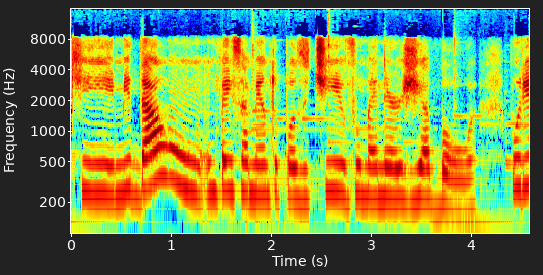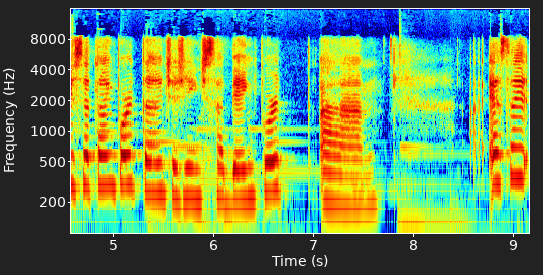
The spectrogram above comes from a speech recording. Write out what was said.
que me dá um, um, pensamento positivo, uma energia boa. Por isso é tão importante a gente saber a, a, essa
